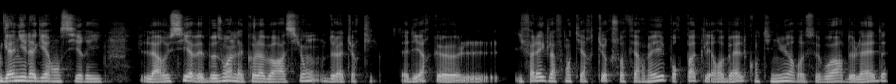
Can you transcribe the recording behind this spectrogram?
gagner la guerre en Syrie. La Russie avait besoin de la collaboration de la Turquie. C'est-à-dire qu'il fallait que la frontière turque soit fermée pour pas que les rebelles continuent à recevoir de l'aide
